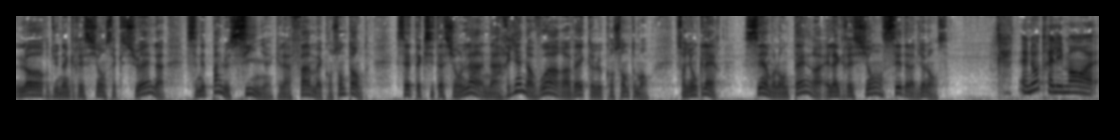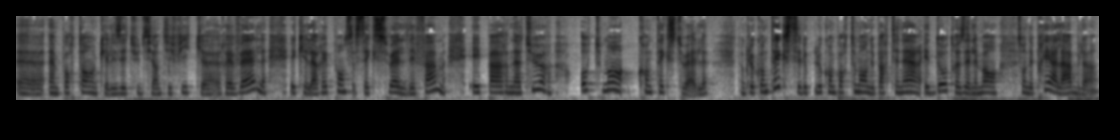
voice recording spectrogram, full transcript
lors d'une agression sexuelle, ce n'est pas le signe que la femme est consentante. Cette excitation-là n'a rien à voir avec le consentement. Soyons clairs, c'est involontaire et l'agression, c'est de la violence. Un autre élément euh, important que les études scientifiques euh, révèlent est que la réponse sexuelle des femmes est par nature hautement contextuel. Donc le contexte, c'est le, comportement du partenaire et d'autres éléments sont des préalables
